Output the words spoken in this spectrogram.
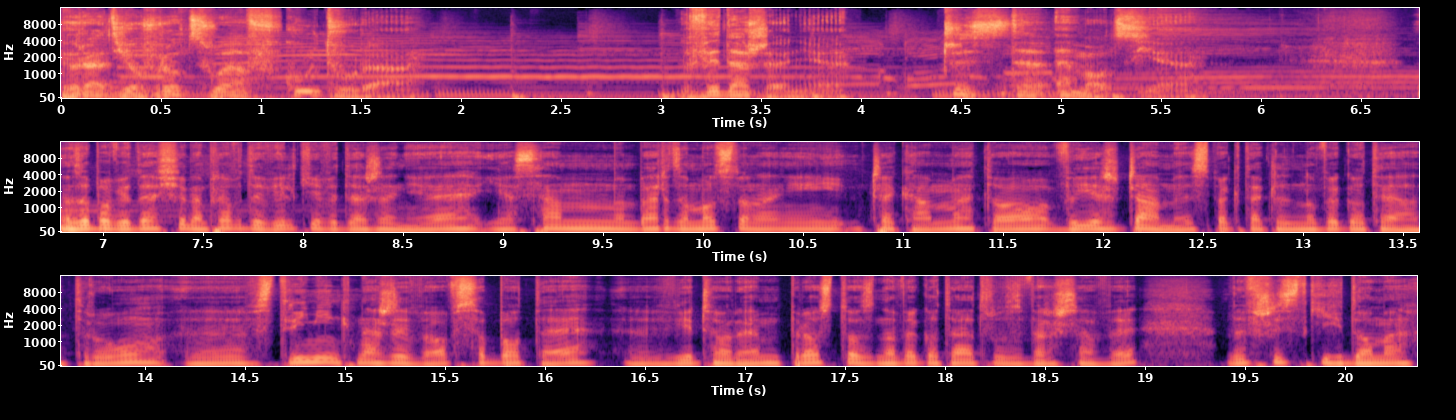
Radio Wrocław Kultura. Wydarzenie. Czyste emocje. No, zapowiada się naprawdę wielkie wydarzenie. Ja sam bardzo mocno na niej czekam. To wyjeżdżamy, spektakl Nowego Teatru, y, streaming na żywo w sobotę y, wieczorem, prosto z Nowego Teatru z Warszawy, we wszystkich domach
